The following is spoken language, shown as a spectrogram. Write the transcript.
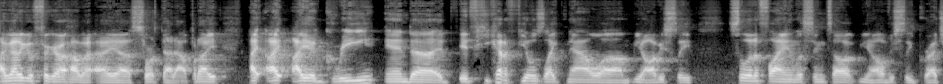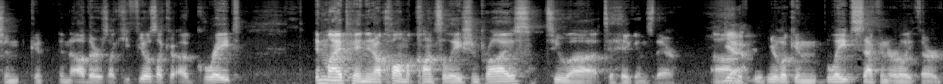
I gotta go figure out how I, I uh, sort that out. But I I I, agree, and uh, if he kind of feels like now, um, you know, obviously solidifying, listening to you know, obviously Gretchen and others, like he feels like a, a great, in my opinion, I'll call him a consolation prize to uh to Higgins there. Um, yeah, if, if you're looking late second, early third.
